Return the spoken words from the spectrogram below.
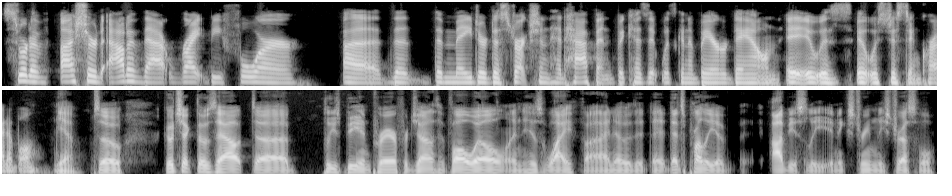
sort of ushered out of that right before uh, the the major destruction had happened because it was going to bear down. It, it was it was just incredible. Yeah. So go check those out. Uh, please be in prayer for Jonathan Falwell and his wife. I know that that- that's probably a obviously an extremely stressful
